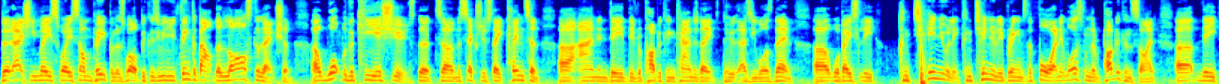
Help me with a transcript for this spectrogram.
that actually may sway some people as well. Because when you think about the last election, uh, what were the key issues that uh, the Secretary of State Clinton and indeed the Republican candidate, who, as he was then, were basically continually, continually bringing to the fore, and it was from the Republican side, uh, the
